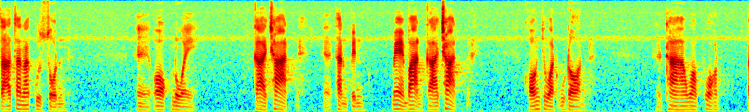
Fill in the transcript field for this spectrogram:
สาธารณกุศลออกหน่วยกาชาติท่านเป็นแม่บ้านกาชาติของจังหวัดอุดร ถ้าว่าพวกไป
